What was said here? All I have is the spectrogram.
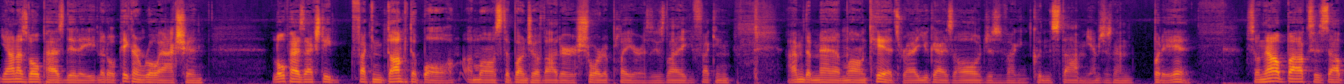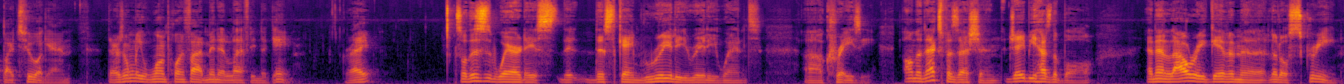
Giannis Lopez did a little pick and roll action. Lopez actually fucking dunked the ball amongst a bunch of other shorter players. He's like, fucking, I'm the man among kids, right? You guys all just fucking couldn't stop me. I'm just gonna put it in. So now Bucks is out by two again. There's only 1.5 minute left in the game, right? So this is where this this game really really went uh, crazy. On the next possession, JB has the ball, and then Lowry gave him a little screen.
